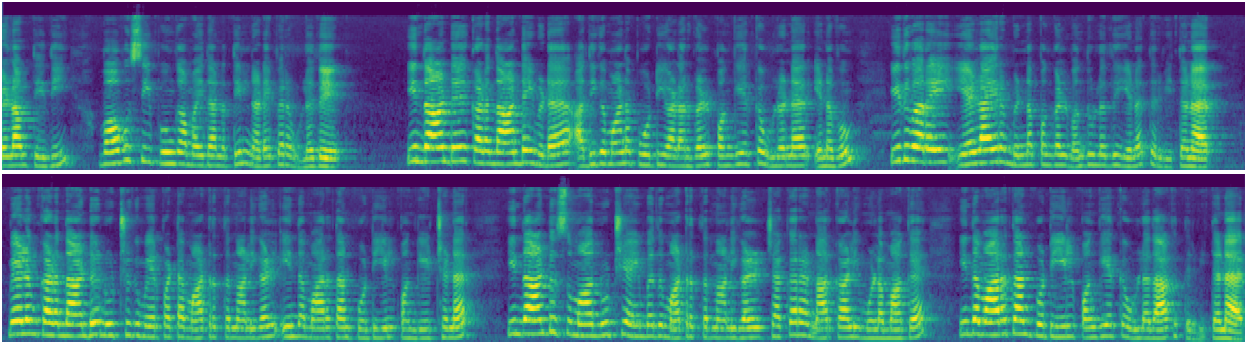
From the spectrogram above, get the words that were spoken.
ஏழாம் தேதி வவுசி பூங்கா மைதானத்தில் நடைபெற உள்ளது. இந்த ஆண்டு கடந்த ஆண்டை விட அதிகமான போட்டியாளர்கள் பங்கேற்க உள்ளனர் எனவும் இதுவரை ஏழாயிரம் விண்ணப்பங்கள் வந்துள்ளது என தெரிவித்தனர். மேலும் கடந்த ஆண்டு நூற்றுக்கும் மேற்பட்ட மாற்றுத்திறனாளிகள் இந்த மாரத்தான் போட்டியில் பங்கேற்றனர். இந்த ஆண்டு சுமார் நூற்றி ஐம்பது மாற்றுத்திறனாளிகள் சக்கர நாற்காலி மூலமாக இந்த மாரத்தான் போட்டியில் பங்கேற்க உள்ளதாக தெரிவித்தனர்.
